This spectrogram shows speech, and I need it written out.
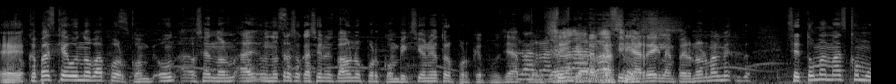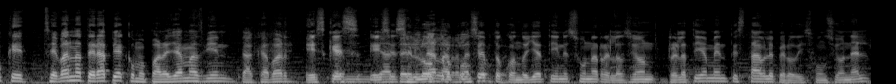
Eh, Lo que pasa es que uno va por, conv- un- o sea, norm- en otras ocasiones va uno por convicción y otro porque pues ya, Lo por- arrastran. ya, ¿qué tal que Así sí me arreglan, pero normalmente se toma más como que se van a terapia como para ya más bien acabar. Es que es, ese es el otro relación, concepto, pues. cuando ya tienes una relación relativamente estable pero disfuncional,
